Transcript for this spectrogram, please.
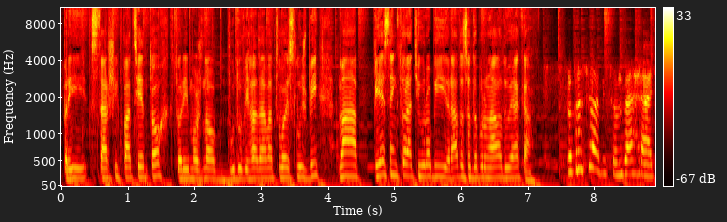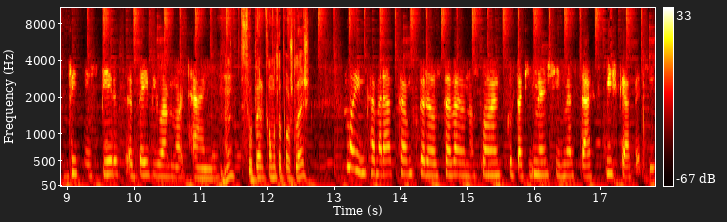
pri starších pacientoch, ktorí možno budú vyhľadávať tvoje služby. No a pieseň, ktorá ti urobí radosť a dobrú náladu, je aká? Poprosila by som zahrať Britney Spears a Baby One More Time. Mhm, super, komu to pošleš? Mojim kamarátkam, ktoré ostávajú na Slovensku v takých menších mestách, Miške a Peti.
